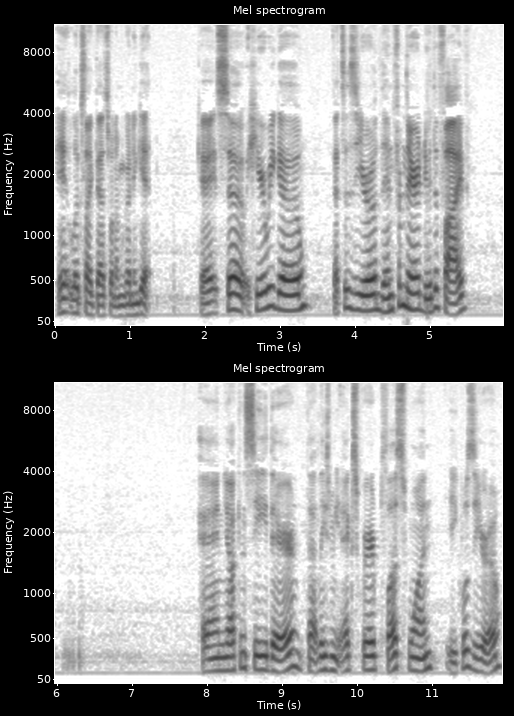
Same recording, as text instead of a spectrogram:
it looks like that's what I'm going to get. Okay, so here we go. That's a 0. Then from there, do the 5. And y'all can see there, that leaves me x squared plus 1 equals 0.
